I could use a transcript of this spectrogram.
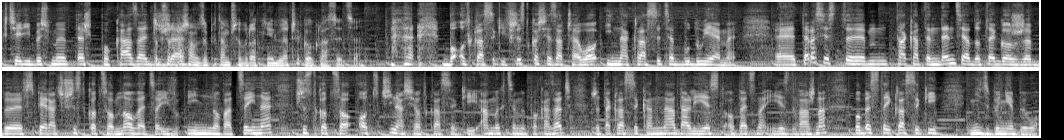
Chcielibyśmy też pokazać, To że... przepraszam, zapytam przewrotnie, dlaczego klasycy? bo od klasyki wszystko się zaczęło i na klasyce budujemy. Teraz jest taka tendencja do tego, żeby wspierać wszystko co nowe, co innowacyjne, wszystko co odcina się od klasyki, a my chcemy pokazać, że ta klasyka nadal jest obecna i jest ważna, bo bez tej klasyki nic by nie było.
